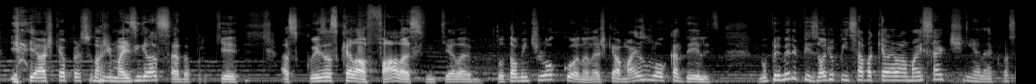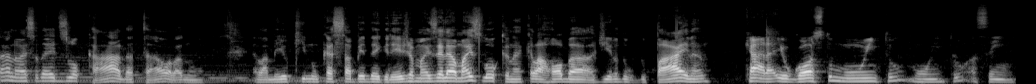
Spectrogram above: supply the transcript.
E eu acho que é a personagem mais engraçada, porque as coisas que ela fala, assim, que ela é totalmente loucona, né? Acho que é a mais louca deles. No primeiro episódio eu pensava que ela era a mais certinha, né? Que eu pensava, ah, não, essa daí é deslocada tal, ela não. Ela meio que não quer saber da igreja, mas ela é a mais louca, né? Que ela rouba dinheiro do, do pai, né? Cara, eu gosto muito, muito, assim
